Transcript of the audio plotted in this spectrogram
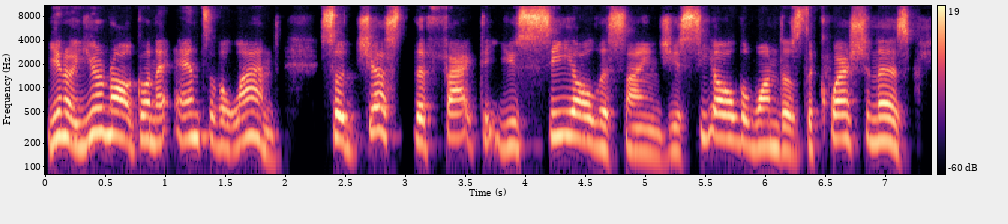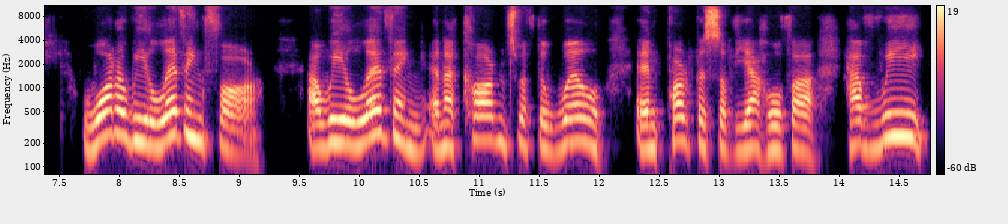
You know, you're not going to enter the land. So, just the fact that you see all the signs, you see all the wonders, the question is, what are we living for? Are we living in accordance with the will and purpose of Yahovah? Have we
